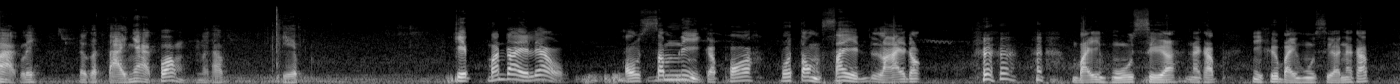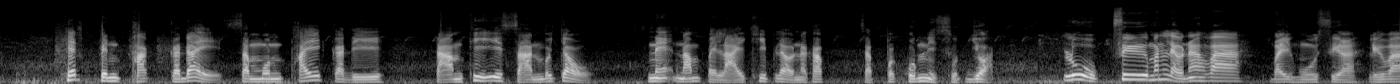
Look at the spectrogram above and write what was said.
มากเลย แล้วก็ตายยากพร้อมนะครับ เก็บ เก็บมาได้แล้ว เอาซ้ำนี่ก็พอ บ่ต้องใส่หลายดอก ใบหูเสือนะครับ นี่คือใบหูเสือนะครับเฮ็ดเป็นผักก็ได้สมุนไพรก็ดี ตามที่อีสานบ่เจ้า แนะนำไปหลายคลิปแล้วนะครับสรรพคุณนี่สุดยอด ลูกซื้อมันแล้วนะว่า ใบหูเสือหรือว่า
